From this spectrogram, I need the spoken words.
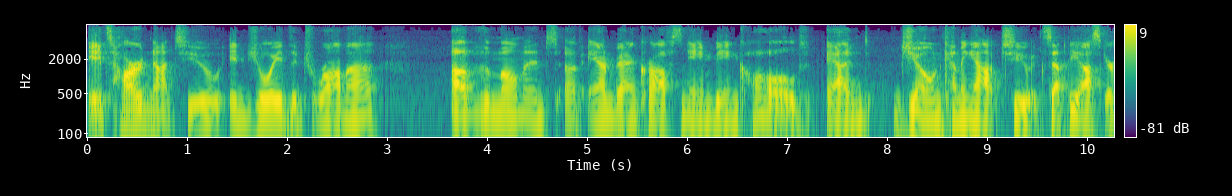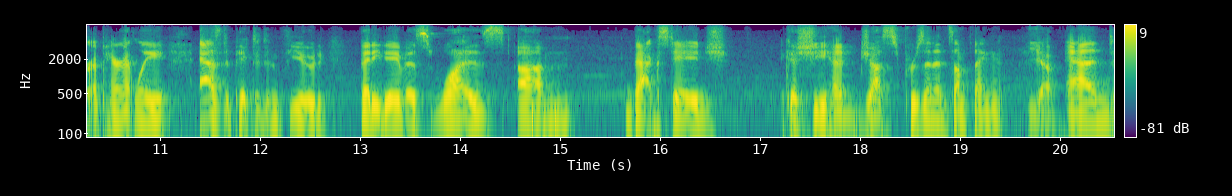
it's hard not to enjoy the drama of the moment of Anne Bancroft's name being called and Joan coming out to accept the Oscar. Apparently, as depicted in Feud, Bette Davis was um, backstage because she had just presented something, Yeah. and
